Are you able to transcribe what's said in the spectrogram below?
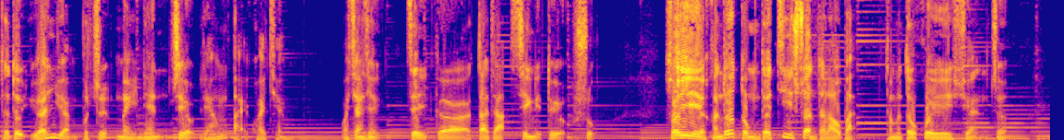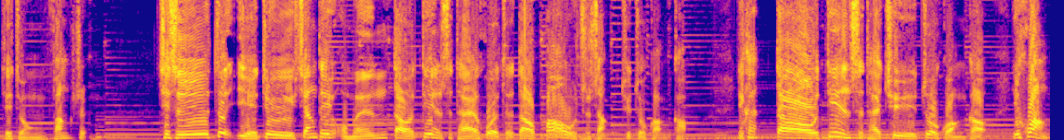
它都远远不止每年只有两百块钱。我相信这个大家心里都有数，所以很多懂得计算的老板，他们都会选择这种方式。其实这也就相当于我们到电视台或者到报纸上去做广告。你看到电视台去做广告，一晃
